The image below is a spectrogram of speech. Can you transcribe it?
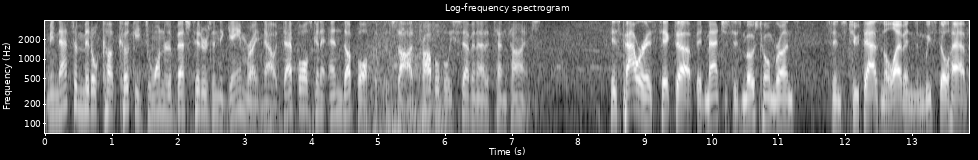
I mean, that's a middle cut cookie to one of the best hitters in the game right now. That ball's going to end up off the facade probably seven out of 10 times. His power has ticked up. It matches his most home runs since 2011, and we still have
